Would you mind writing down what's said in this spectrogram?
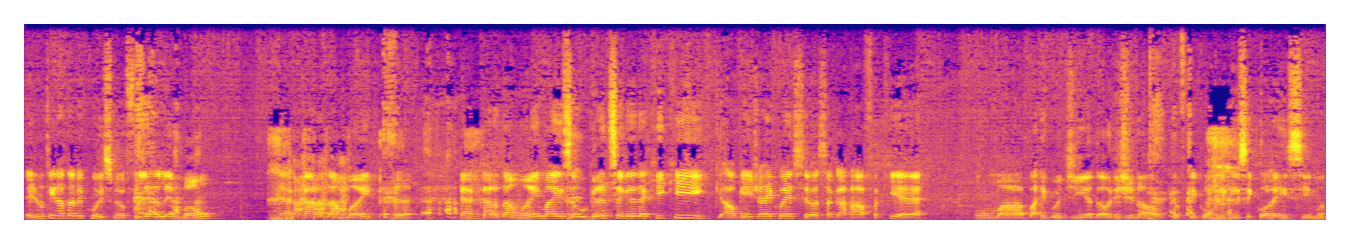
Ele não tem nada a ver com isso. Meu filho é alemão, é a cara da mãe. É a cara da mãe, mas o grande segredo aqui é que alguém já reconheceu essa garrafa que é uma barrigudinha da original, que eu fiquei com preguiça e colei em cima.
